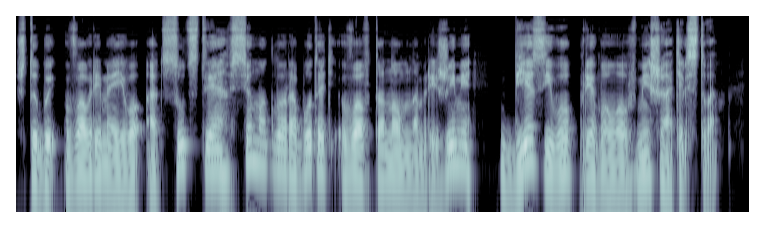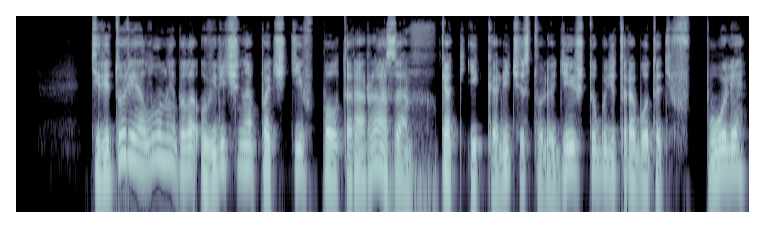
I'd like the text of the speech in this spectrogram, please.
чтобы во время его отсутствия все могло работать в автономном режиме без его прямого вмешательства. Территория Луны была увеличена почти в полтора раза, как и количество людей, что будет работать в поле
